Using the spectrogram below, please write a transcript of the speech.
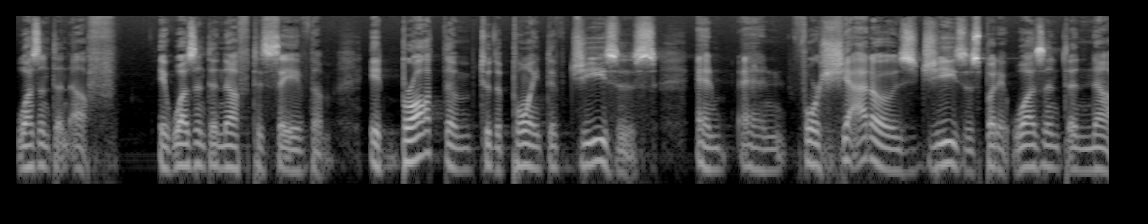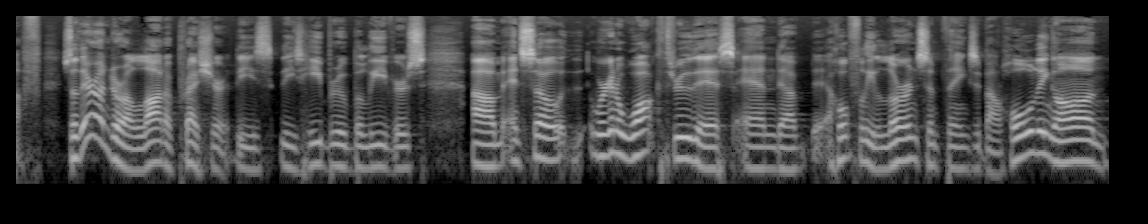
wasn't enough. It wasn't enough to save them it brought them to the point of Jesus and and foreshadows Jesus, but it wasn't enough. So they're under a lot of pressure. These these Hebrew believers, um, and so we're going to walk through this and uh, hopefully learn some things about holding on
